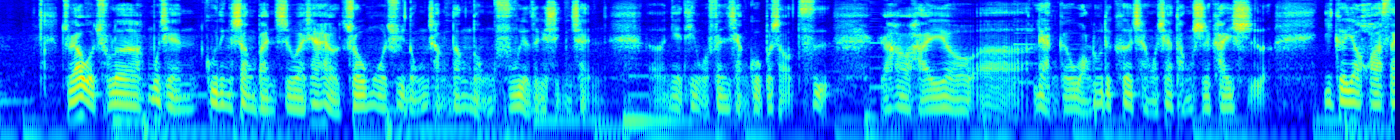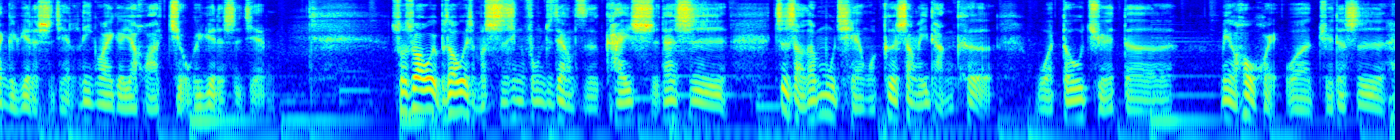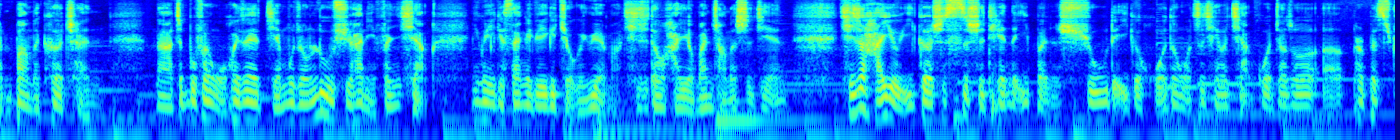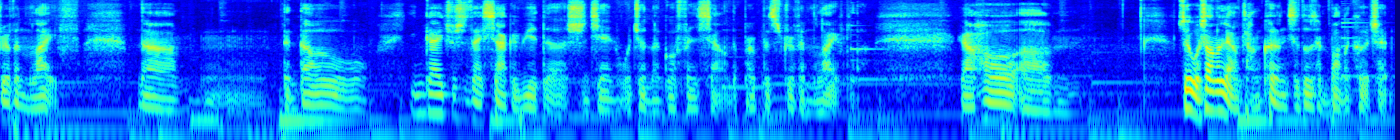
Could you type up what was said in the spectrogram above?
主要我除了目前固定上班之外，现在还有周末去农场当农夫的这个行程，呃，你也听我分享过不少次。然后还有呃两个网络的课程，我现在同时开始了，一个要花三个月的时间，另外一个要花九个月的时间。说实话，我也不知道为什么失心疯就这样子开始，但是至少到目前，我各上了一堂课，我都觉得没有后悔，我觉得是很棒的课程。那这部分我会在节目中陆续和你分享，因为一个三个月，一个九个月嘛，其实都还有蛮长的时间。其实还有一个是四十天的一本书的一个活动，我之前有讲过，叫做呃 Purpose Driven Life。那嗯，等到应该就是在下个月的时间，我就能够分享 The Purpose Driven Life 了。然后嗯，所以我上的两堂课程其实都是很棒的课程。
